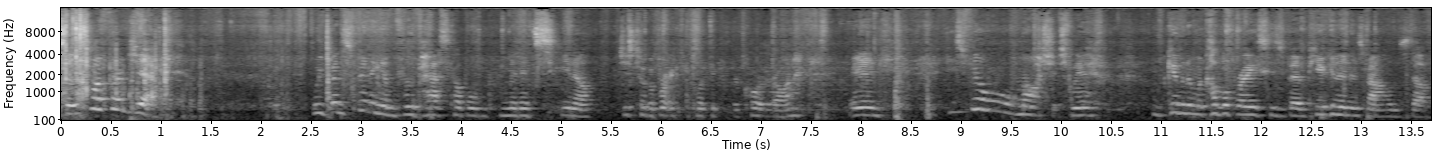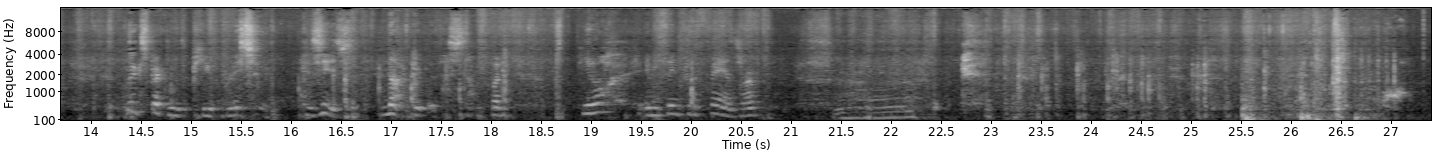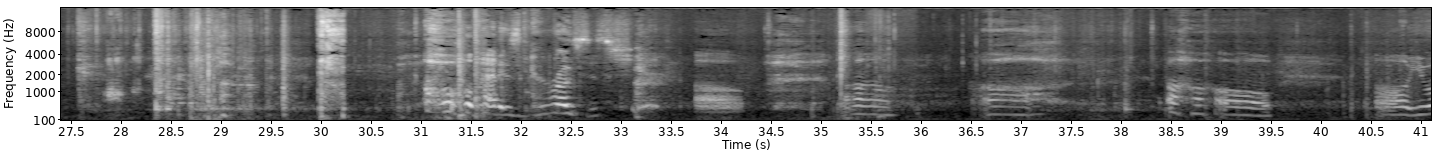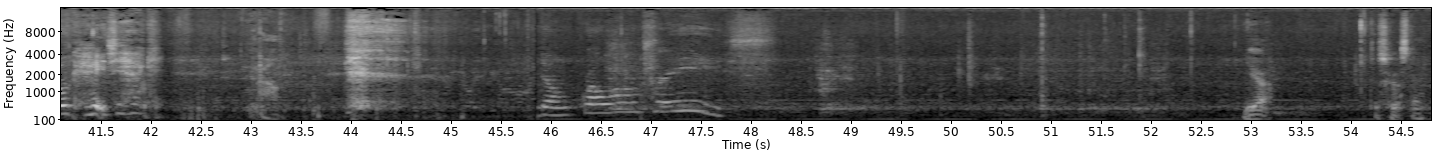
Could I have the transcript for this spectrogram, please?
So this is my friend Jack. We've been spinning him for the past couple minutes, you know. Just took a break to put the recorder on. And he's feeling a little nauseous. We've, we've given him a couple breaks. He's been puking in his mouth and stuff. We expect him to puke pretty soon. Because he is not good with this stuff. But, you know, anything for the fans, right? Mm-hmm. That is gross as shit. Oh. Oh. Oh. Oh. Oh, you okay, Jack? Don't grow on trees. Yeah. Disgusting.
